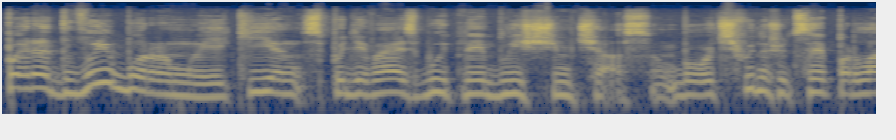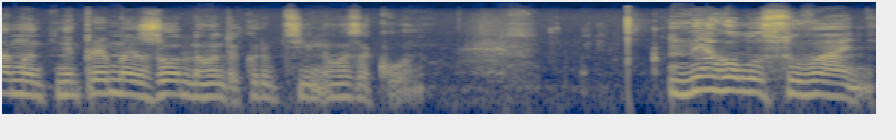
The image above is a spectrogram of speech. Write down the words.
перед виборами, які я сподіваюся будуть найближчим часом, бо очевидно, що цей парламент не прийме жодного антикорупційного закону. Не голосування,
